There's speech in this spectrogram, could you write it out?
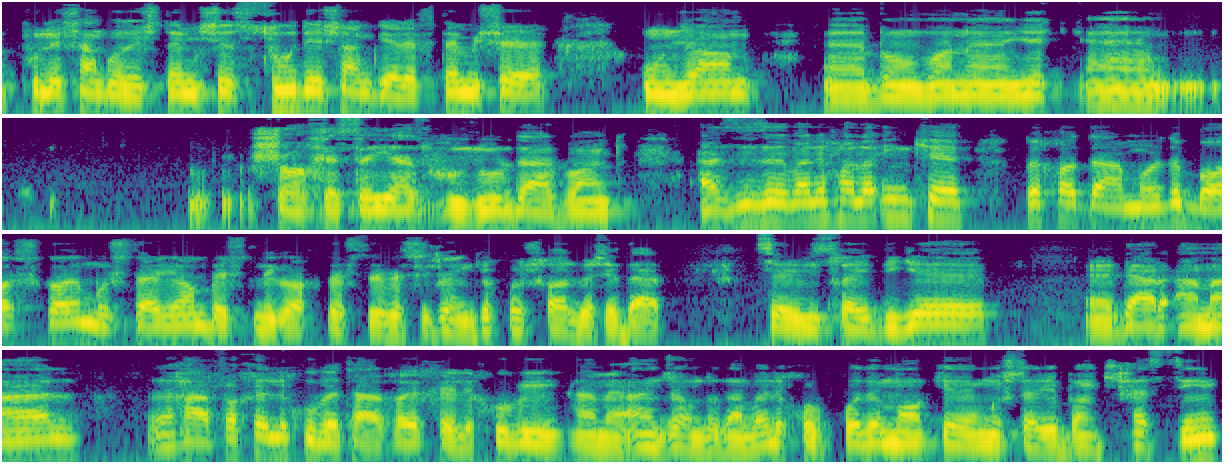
پولش هم گذاشته میشه سودش هم گرفته میشه اونجا هم به عنوان یک شاخصه ای از حضور در بانک عزیزه. ولی حالا اینکه بخواد در مورد باشگاه مشتریان بهش نگاه داشته بشه جا اینکه خوشحال بشه در سرویس های دیگه در عمل حرفا خیلی خوبه طرحهای خیلی خوبی همه انجام دادن. ولی خب خود ما که مشتری بانک هستیم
